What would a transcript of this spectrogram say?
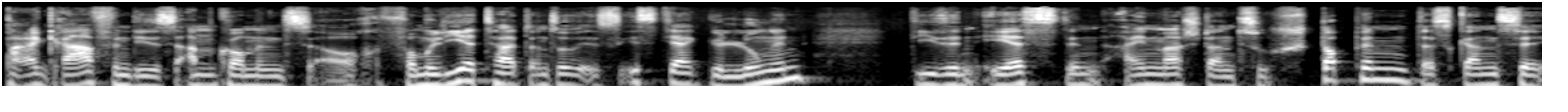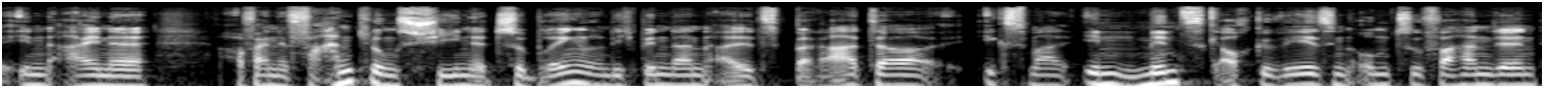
Paragraphen dieses Abkommens auch formuliert hat und so. Es ist ja gelungen, diesen ersten Einmarsch dann zu stoppen, das Ganze in eine auf eine Verhandlungsschiene zu bringen. Und ich bin dann als Berater x-mal in Minsk auch gewesen, um zu verhandeln.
